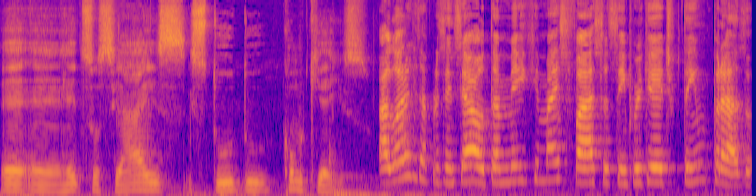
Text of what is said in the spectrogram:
é, é, redes sociais, estudo, como que é isso? Agora que tá presencial, tá meio que mais fácil, assim, porque, tipo, tem um prazo.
